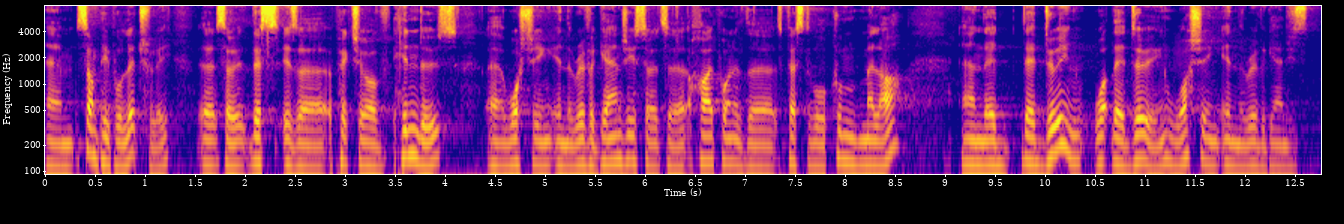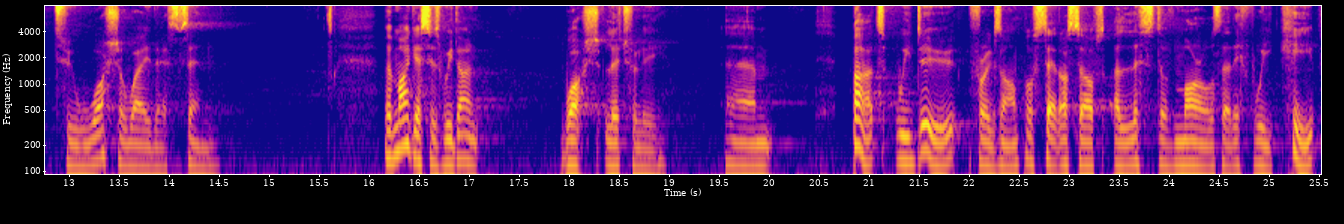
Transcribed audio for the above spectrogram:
Um, some people literally. Uh, so this is a, a picture of Hindus uh, washing in the river Ganges. So it's a high point of the festival Kumbh Mela, and they're they're doing what they're doing, washing in the river Ganges to wash away their sin. But my guess is we don't wash literally. Um, but we do, for example, set ourselves a list of morals that if we keep,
